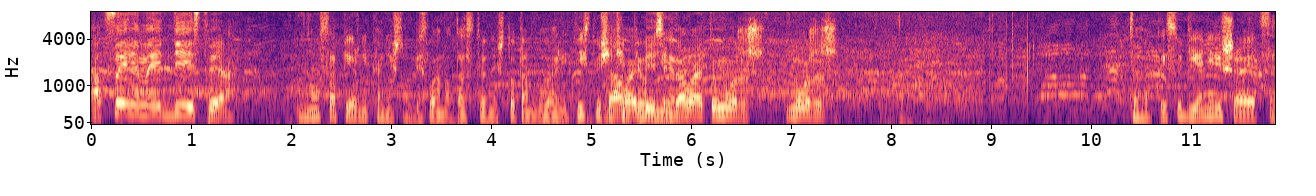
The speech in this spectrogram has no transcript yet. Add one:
оцененное действие. Ну, соперник, конечно, у Беслана достойный. Что там говорить? Действующий давай, чемпион Бесик, мира. давай, ты можешь, можешь. Так, и судья не решается.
